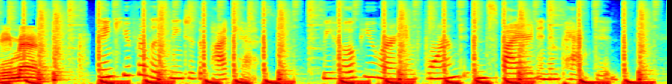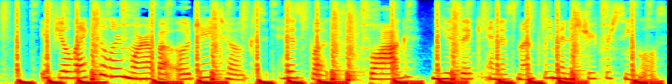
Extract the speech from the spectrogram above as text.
Amen. Thank you for listening to the podcast. We hope you were informed, inspired, and impacted. If you'd like to learn more about OJ Tokes, his books, blog, music, and his monthly ministry for singles,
